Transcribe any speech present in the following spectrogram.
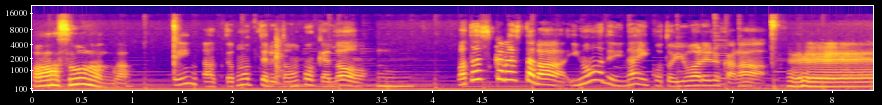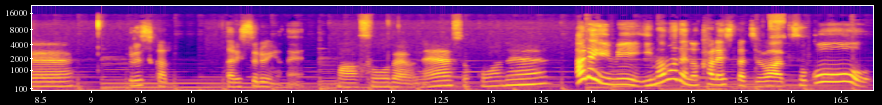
ああそうなんだ。でいいんだって思ってると思うけどうん、私からしたら今までにないこと言われるからへえ苦しかったりするんよね。まあそうだよね。そこはね。ある意味今までの彼氏たちはそこを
